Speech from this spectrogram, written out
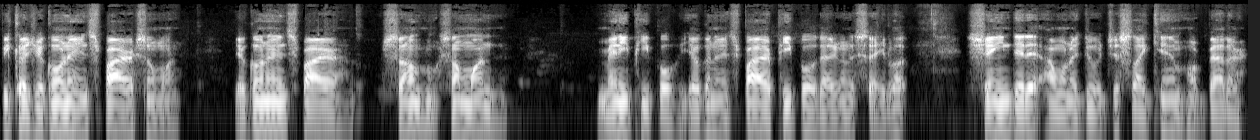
because you're going to inspire someone. You're going to inspire some someone, many people. You're going to inspire people that are going to say, "Look, Shane did it. I want to do it just like him or better.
